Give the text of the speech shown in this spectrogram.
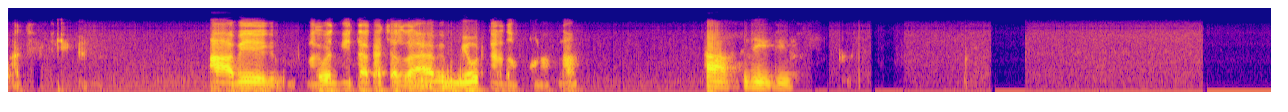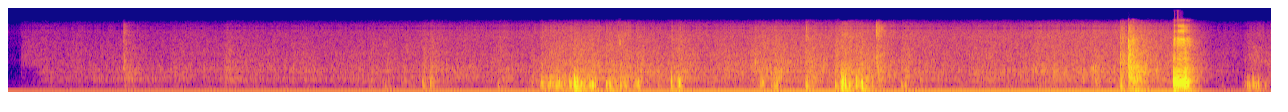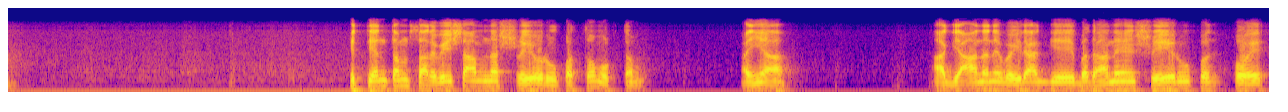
हाँ अभी भगवत गीता का चल रहा है अभी म्यूट कर दो फोन अपना हाँ जी जी અત્યંતમ સર્વેશામ ન શ્રેયો રૂપત્વ મુક્તમ અહીંયા આ જ્ઞાન અને વૈરાગ્ય એ બધાને શ્રેયરૂપ હોય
